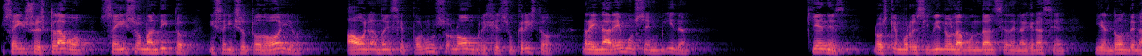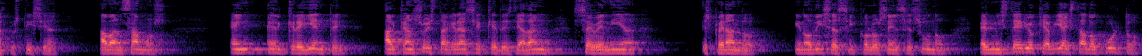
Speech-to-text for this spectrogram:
se hizo esclavo, se hizo maldito y se hizo todo hoyo. Ahora no dice, por un solo hombre, Jesucristo, reinaremos en vida. ¿Quiénes? Los que hemos recibido la abundancia de la gracia y el don de la justicia. Avanzamos en el creyente, alcanzó esta gracia que desde Adán se venía esperando. Y nos dice así Colosenses 1, el misterio que había estado oculto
